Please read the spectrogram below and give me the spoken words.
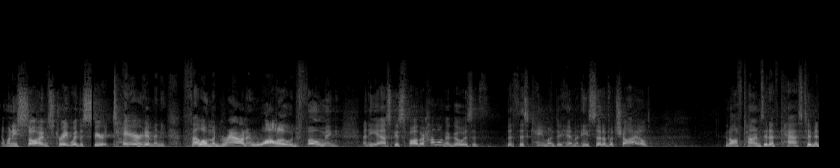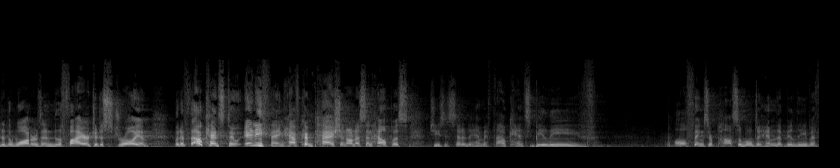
And when he saw him, straightway the Spirit tear him, and he fell on the ground and wallowed, foaming. And he asked his father, How long ago is it that this came unto him. And he said, Of a child. And oft times it hath cast him into the waters and into the fire to destroy him. But if thou canst do anything, have compassion on us and help us. Jesus said unto him, If thou canst believe, all things are possible to him that believeth.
